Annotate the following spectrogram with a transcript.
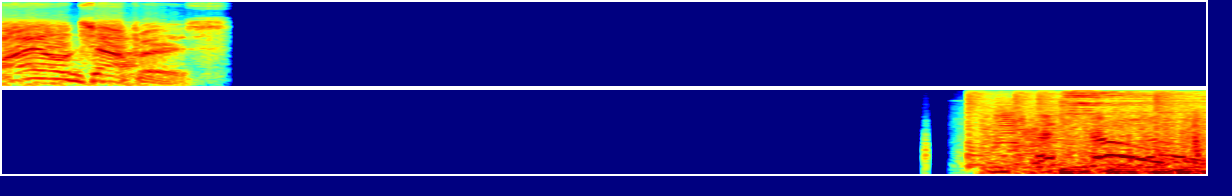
Wild Choppers. Let's go!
